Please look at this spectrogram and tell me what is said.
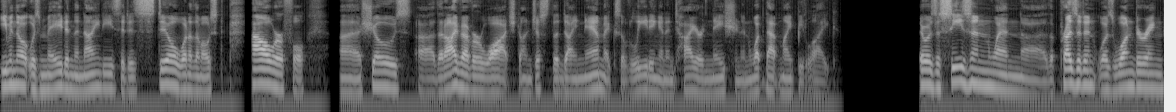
even though it was made in the 90s, it is still one of the most powerful uh, shows uh, that I've ever watched on just the dynamics of leading an entire nation and what that might be like. There was a season when uh, the president was wondering,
